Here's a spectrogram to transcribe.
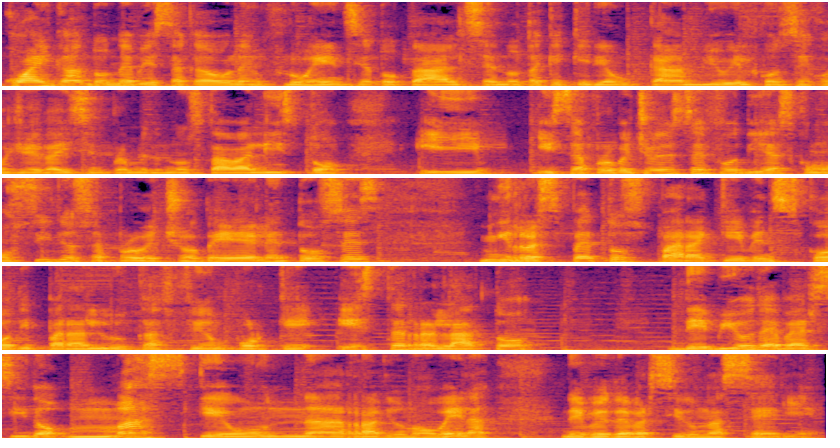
Qui-Gon había sacado la influencia total. Se nota que quería un cambio y el Consejo Jedi simplemente no estaba listo. Y, y se aprovechó de Sefo Díaz como Dios se aprovechó de él. Entonces, mis respetos para Kevin Scott y para Lucasfilm porque este relato debió de haber sido más que una radionovela, debió de haber sido una serie.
